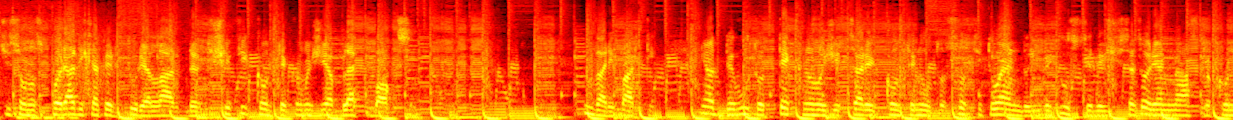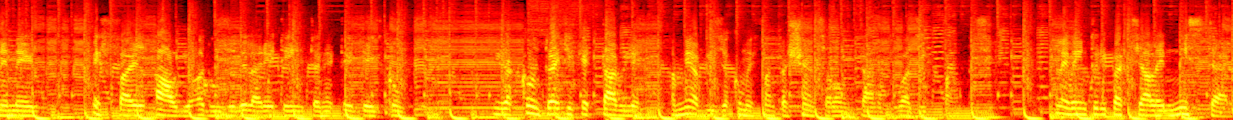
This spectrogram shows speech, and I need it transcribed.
ci sono sporadiche aperture all'hard sci con tecnologia black box in varie parti ne ho dovuto tecnologizzare il contenuto sostituendo i vetusti registratori a nastro con email e file audio ad uso della rete internet e del computer. Il racconto è etichettabile, a mio avviso, come fantascienza lontana, quasi fantasy. Elemento di parziale mistero.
